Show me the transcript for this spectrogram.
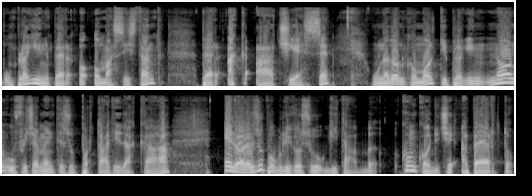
un plugin per Home Assistant, per HACS, un add-on con molti plugin non ufficialmente supportati da HA e lo ha reso pubblico su GitHub con codice aperto.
